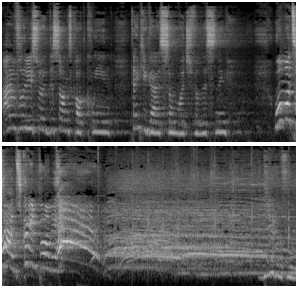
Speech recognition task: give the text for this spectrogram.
I'm Felicia. This song's called Queen. Thank you guys so much for listening. One more time, scream for me. Hey! 一个数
